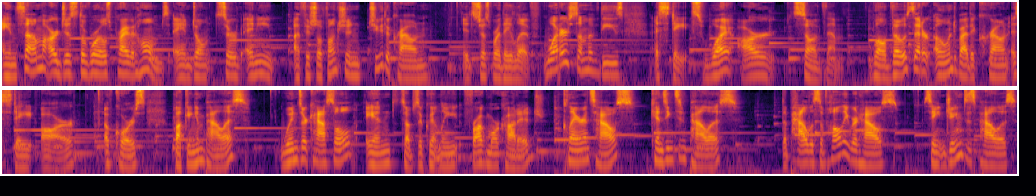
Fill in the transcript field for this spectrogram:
And some are just the royals' private homes and don't serve any official function to the crown. It's just where they live. What are some of these estates? What are some of them? Well, those that are owned by the crown estate are, of course, Buckingham Palace, Windsor Castle and subsequently Frogmore Cottage, Clarence House, Kensington Palace, the Palace of Holyrood House, St. James's Palace,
